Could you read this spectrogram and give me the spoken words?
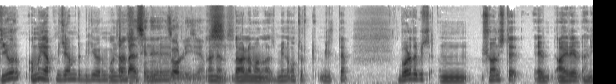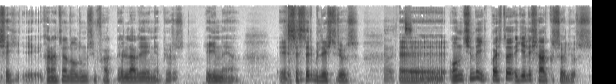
Diyorum ama yapmayacağımı da biliyorum. O yüzden ben sen seni beni- zorlayacağım. Aynen darlaman lazım. Beni oturt birlikte. Bu arada biz ım, şu an işte ev, ayrı ev hani şey karantinada olduğumuz için farklı evlerde yayın yapıyoruz. Yayın ne ya? E, sesleri birleştiriyoruz. Evet. E, onun için de ilk başta Ege'li şarkı söylüyoruz.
